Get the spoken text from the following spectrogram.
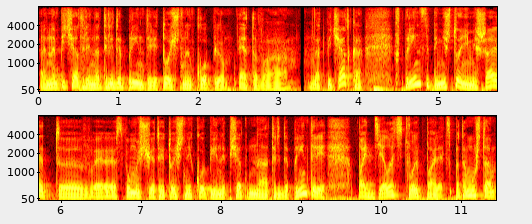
напечатали на 3D принтере точную копию этого отпечатка, в принципе, ничто не мешает э, э, с помощью этой точной копии напечатать на 3D принтере подделать твой палец. Потому что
